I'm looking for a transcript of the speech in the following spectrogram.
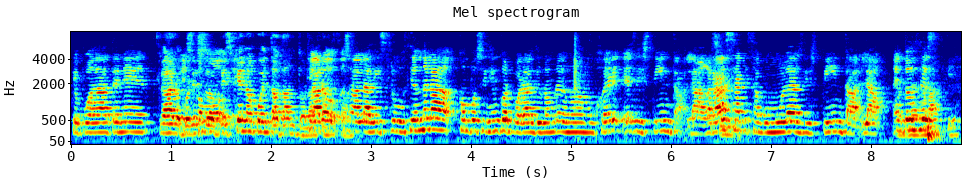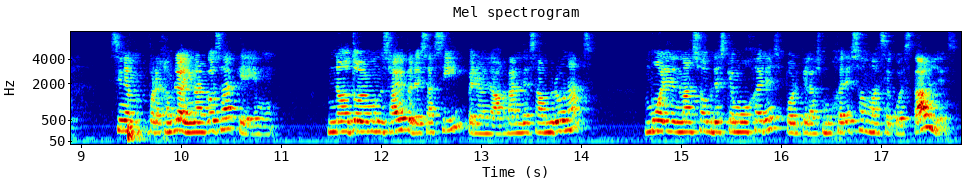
que pueda tener. Claro, por es eso, como- que es que no cuenta tanto la Claro, o sea, la distribución de la composición corporal de un hombre y de una mujer es distinta. La grasa Sí. que se acumula es distinta. La... Entonces, sin em- por ejemplo, hay una cosa que no todo el mundo sabe, pero es así, pero en las grandes hambrunas mueren más hombres que mujeres porque las mujeres son más ecuestables.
